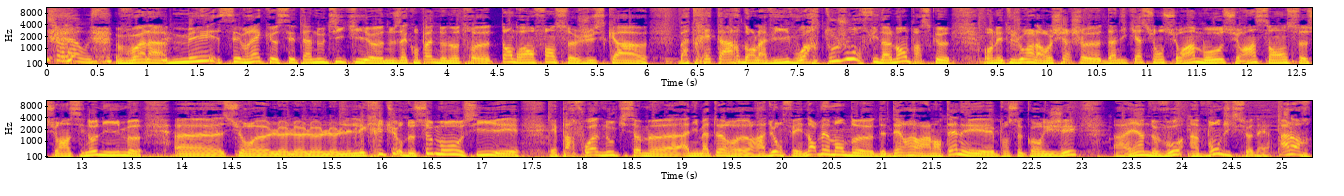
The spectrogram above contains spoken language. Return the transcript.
Sur Larousse. voilà. Mais c'est vrai que c'est un outil qui nous accompagne de notre tendre enfance jusqu'à bah, très tard dans la vie, voire toujours finalement parce que on est toujours à la recherche d'indications sur un mot, sur un sens, sur un synonyme, euh, sur l'écriture de ce mot aussi. Et, et, parfois, nous qui sommes euh, animateurs euh, radio, on fait énormément d'erreurs à l'antenne et pour se corriger, rien ne vaut un bon dictionnaire. Alors,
